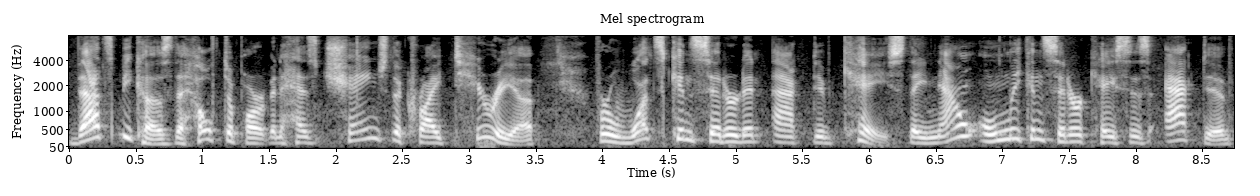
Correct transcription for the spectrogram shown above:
That's because the health department has changed the criteria for what's considered an active case. They now only consider cases active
